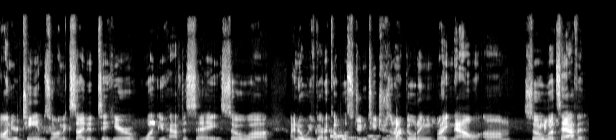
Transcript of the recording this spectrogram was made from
on your team. So I'm excited to hear what you have to say. So uh, I know we've got a couple of student teachers in our building right now. Um, so let's have it.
